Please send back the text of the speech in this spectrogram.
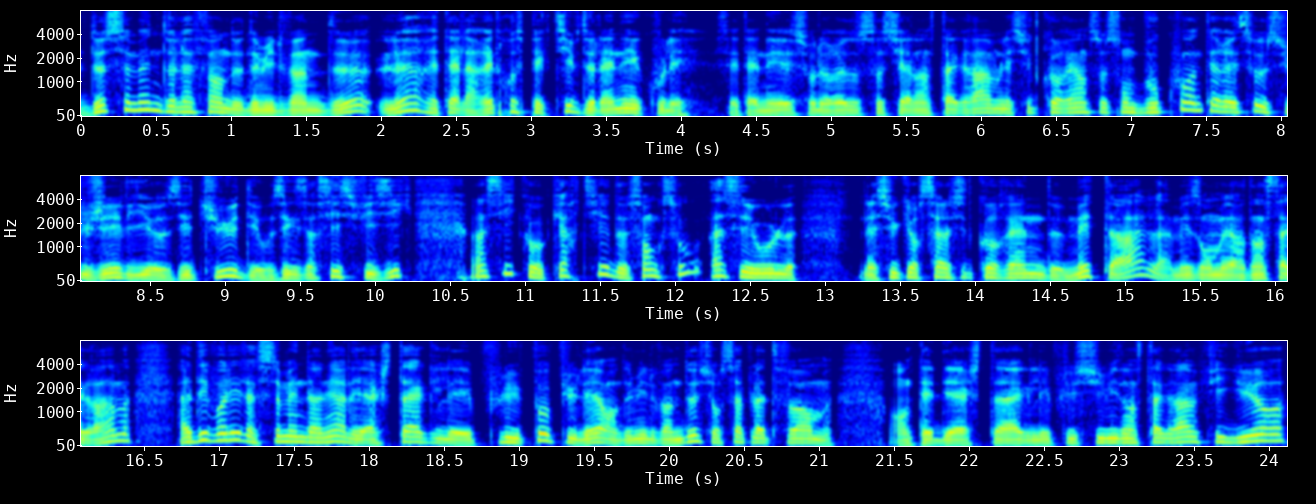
À deux semaines de la fin de 2022, l'heure est à la rétrospective de l'année écoulée. Cette année, sur le réseau social Instagram, les Sud-Coréens se sont beaucoup intéressés aux sujets liés aux études et aux exercices physiques, ainsi qu'au quartier de Sangsu à Séoul. La succursale sud-coréenne de Meta, la maison mère d'Instagram, a dévoilé la semaine dernière les hashtags les plus populaires en 2022 sur sa plateforme. En tête des hashtags les plus suivis d'Instagram figure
